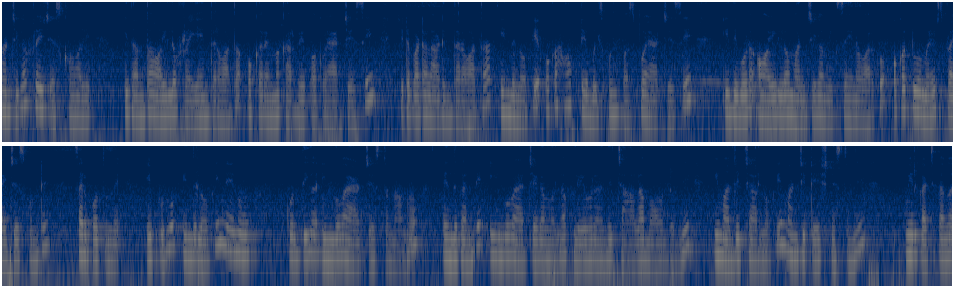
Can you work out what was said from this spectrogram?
మంచిగా ఫ్రై చేసుకోవాలి. ఇదంతా ఆయిల్లో ఫ్రై అయిన తర్వాత ఒక రెమ్మ కరివేపాకు యాడ్ చేసి చిటపటలాడిన తర్వాత ఇందులోకి ఒక హాఫ్ టేబుల్ స్పూన్ పసుపు యాడ్ చేసి ఇది కూడా ఆయిల్లో మంచిగా మిక్స్ అయిన వరకు ఒక టూ మినిట్స్ ఫ్రై చేసుకుంటే సరిపోతుంది. ఇప్పుడు ఇందులోకి నేను కొద్దిగా ఇంగువ యాడ్ చేస్తున్నాను. ఎందుకంటే ఇంగువ యాడ్ చేయడం వల్ల ఫ్లేవర్ అనేది చాలా బాగుంటుంది. ఈ మజ్జిగ చారులోకి మంచి టేస్ట్ని ఇస్తుంది. మీరు ఖచ్చితంగా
